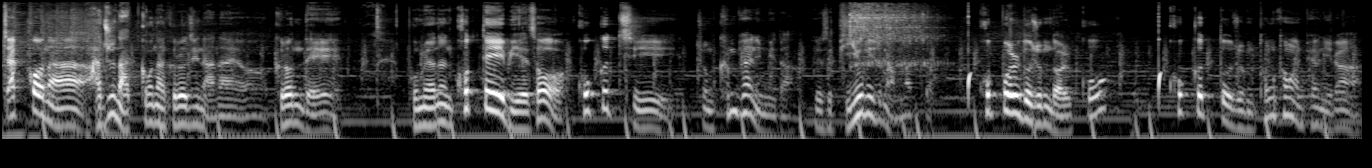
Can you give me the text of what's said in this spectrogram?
작거나 아주 낮거나 그러진 않아요. 그런데 보면은 콧대에 비해서 코끝이 좀 큰 편입니다. 그래서 비율이 좀 안 맞죠. 콧볼도 좀 넓고 코끝도 좀 통통한 편이라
